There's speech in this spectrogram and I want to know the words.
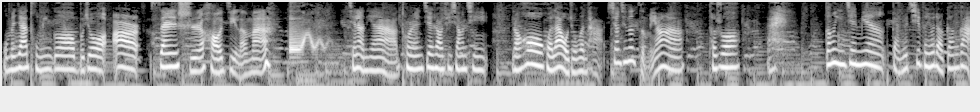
我们家土命哥不就二三十好几了吗？前两天啊，突然介绍去相亲，然后回来我就问他相亲的怎么样啊？他说：“哎，刚一见面感觉气氛有点尴尬，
